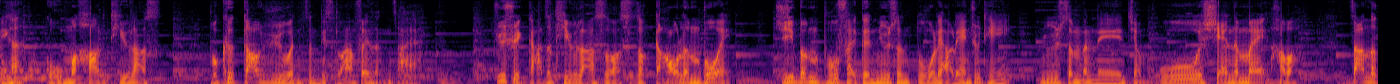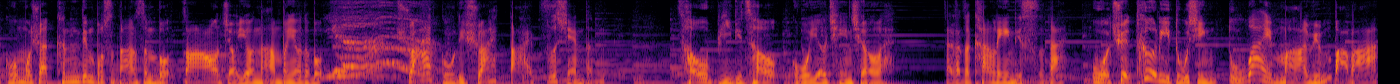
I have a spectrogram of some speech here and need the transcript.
你看这么好的体育老师，不去搞语文真的是浪费人才啊。据说这个体育老师啊是个高冷 boy。基本不会跟女生多聊两句天，女生们呢就莫想得美，好不？长得这么帅，肯定不是单身不？早就有男朋友了不？帅哥的帅，大致相同；丑逼的丑，各有千秋啊！在这个看脸的时代，我却特立独行，独爱马云爸爸。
